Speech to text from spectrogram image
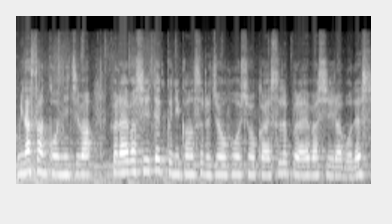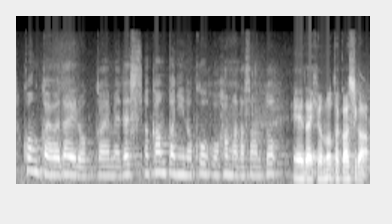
皆さんこんにちは。プライバシーテックに関する情報を紹介するプライバシーラボです。今回は第6回目です。カンパニーの広報浜田さんとえー代表の高橋が。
